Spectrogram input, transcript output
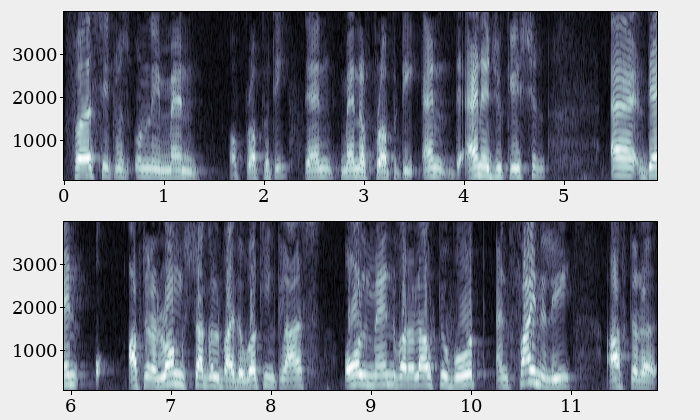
First, it was only men of property, then men of property and, and education. Uh, then, after a long struggle by the working class, all men were allowed to vote, and finally, after an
